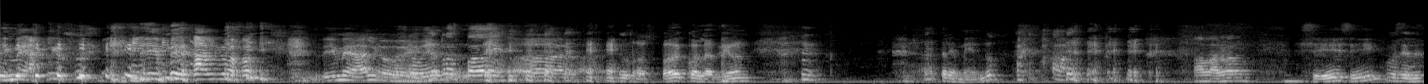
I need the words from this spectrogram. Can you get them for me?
Dime algo, dime algo, dime algo, güey. Pero bien raspado. Ah, El raspado de colación. Ah, tremendo. ah, bárbaro. Sí, sí. Pues el,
